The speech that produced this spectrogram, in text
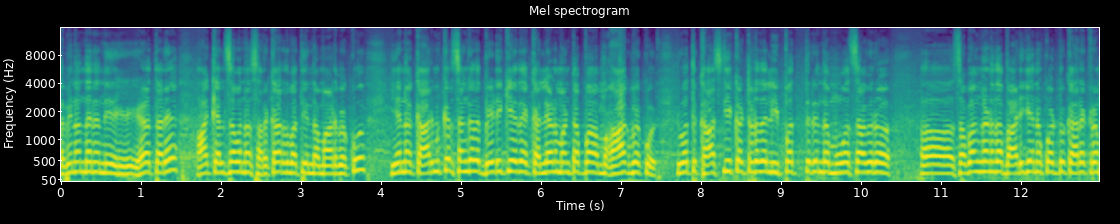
ಅಭಿನಂದನೆ ಹೇಳ್ತಾರೆ. ಆ ಕೆಲಸವನ್ನು ಸರ್ಕಾರದ ವತಿಯಿಂದ ಮಾಡಬೇಕು. ಏನು ಕಾರ್ಮಿಕರ ಸಂಘದ ಬೇಡಿಕೆ ಇದೆ, ಕಲ್ಯಾಣ ಮಂಟಪ ಆಗಬೇಕು. ಇವತ್ತು ಖಾಸಗಿ ಕಟ್ಟಡದಲ್ಲಿ ಇಪ್ಪತ್ತರಿಂದ ಮೂವತ್ತು ಸಾವಿರ ಸಭಾಂಗಣದ ಬಾಡಿಗೆಯನ್ನು ಕೊಟ್ಟು ಕಾರ್ಯಕ್ರಮ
